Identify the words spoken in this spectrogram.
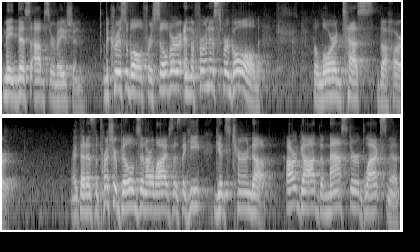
made this observation The crucible for silver and the furnace for gold. The Lord tests the heart. Right? That as the pressure builds in our lives, as the heat gets turned up, our God, the master blacksmith,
